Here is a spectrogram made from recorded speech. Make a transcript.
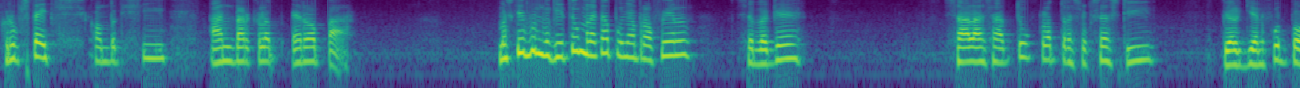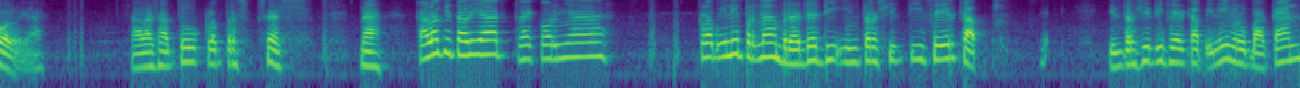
group stage kompetisi antar klub Eropa. Meskipun begitu mereka punya profil sebagai salah satu klub tersukses di Belgian football ya salah satu klub tersukses. Nah, kalau kita lihat rekornya klub ini pernah berada di Intercity Fair Cup. Intercity Fair Cup ini merupakan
